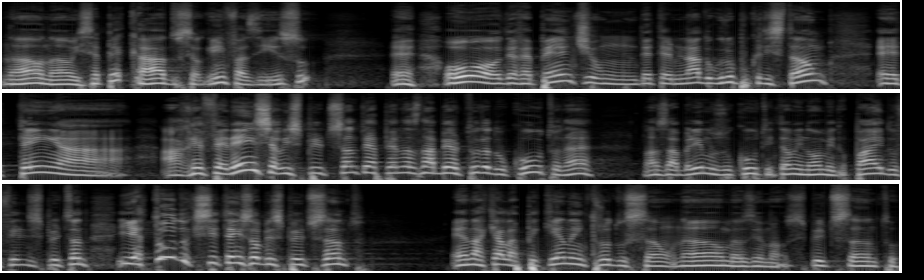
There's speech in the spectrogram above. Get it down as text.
Não, não, isso é pecado. Se alguém faz isso, é, ou de repente um determinado grupo cristão é, tem a, a referência ao Espírito Santo é apenas na abertura do culto, né? Nós abrimos o culto então em nome do Pai, do Filho e do Espírito Santo, e é tudo que se tem sobre o Espírito Santo é naquela pequena introdução. Não, meus irmãos, o Espírito Santo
